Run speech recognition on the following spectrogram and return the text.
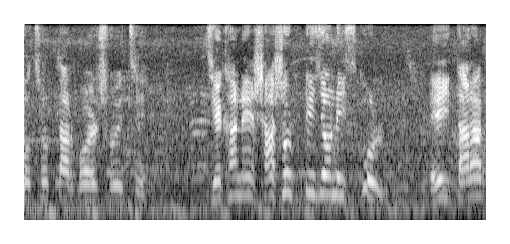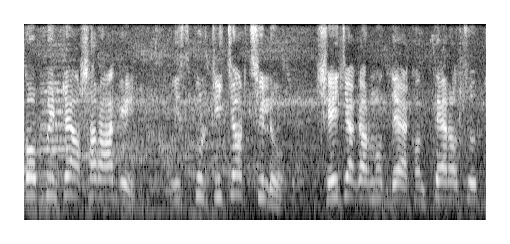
বছর তার বয়স হয়েছে। যেখানে সাতষট্টি জন স্কুল এই তারা গভর্নমেন্টে আসার আগে স্কুল টিচার ছিল, সেই জায়গার মধ্যে এখন তেরো, চোদ্দ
